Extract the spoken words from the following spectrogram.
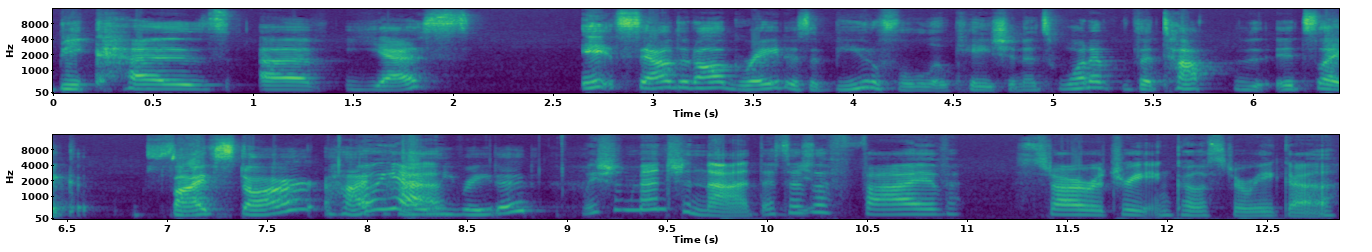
because of, yes, it sounded all great as a beautiful location. It's one of the top, it's like five star, high, Oh, yeah. highly rated. we should mention that. This is a five star retreat in Costa Rica.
